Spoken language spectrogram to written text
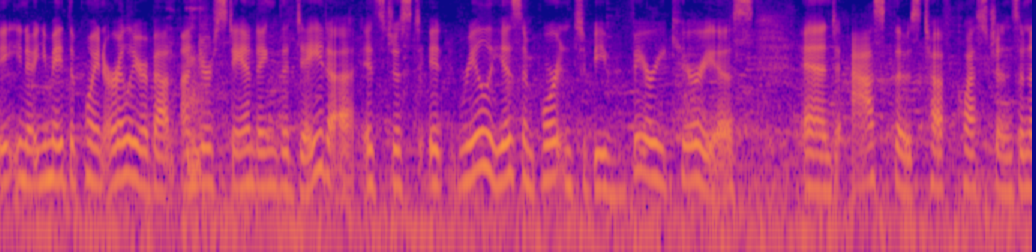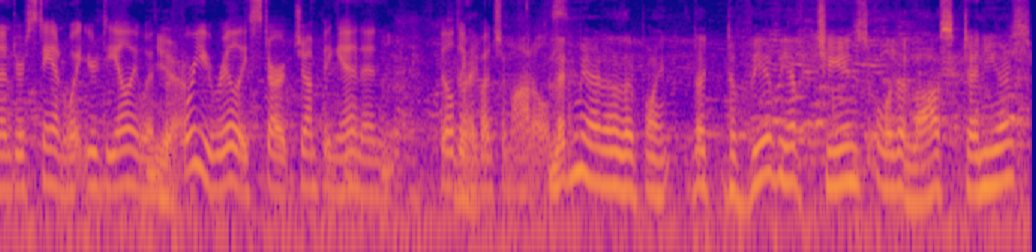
it- you know, you made the point earlier about understanding the data. It's just, it really is important to be very curious and ask those tough questions and understand what you're dealing with Yeah. before you really start jumping in and building a bunch of models. Let me add another point. That the way we have changed over the last 10 years,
